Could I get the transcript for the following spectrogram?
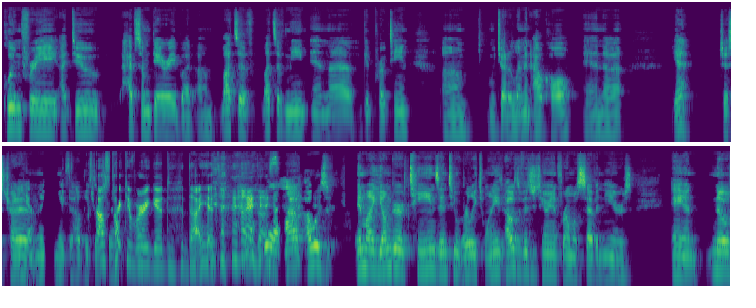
gluten free. I do have some dairy, but um, lots of lots of meat and uh, good protein. Um, we try to limit alcohol and uh, yeah, just try to yeah. make make the healthy choice. Sounds like a very good diet. yeah, I, I was in my younger teens into early twenties. I was a vegetarian for almost seven years, and no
